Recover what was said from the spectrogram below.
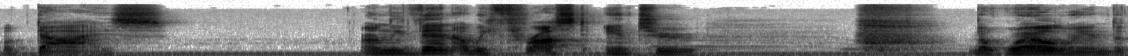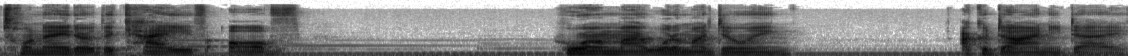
or dies. Only then are we thrust into the whirlwind, the tornado, the cave of who am I, what am I doing, I could die any day.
